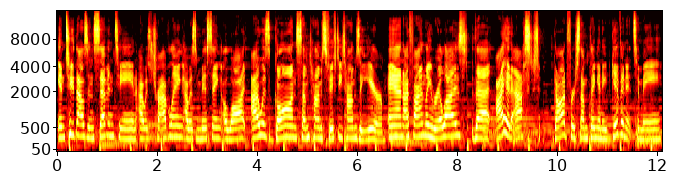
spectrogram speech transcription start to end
In 2017, I was traveling, I was missing a lot. I was gone sometimes 50 times a year. And I finally realized that I had asked God for something and He'd given it to me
